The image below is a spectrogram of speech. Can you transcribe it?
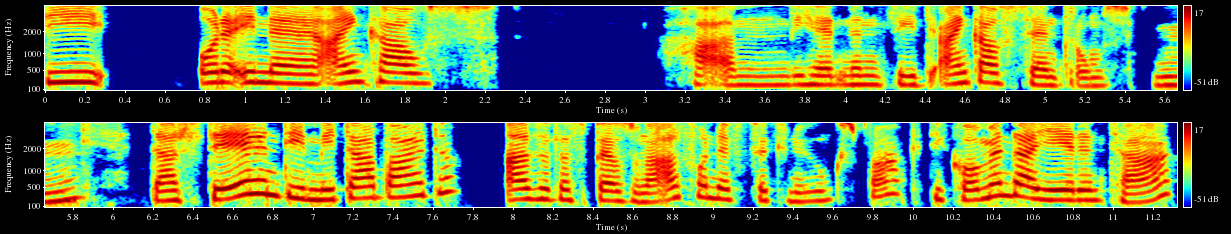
die oder in der Einkaufs, wie nennen Sie, Einkaufszentrums. Mhm. Da stehen die Mitarbeiter, also das Personal von der Vergnügungspark, die kommen da jeden Tag,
